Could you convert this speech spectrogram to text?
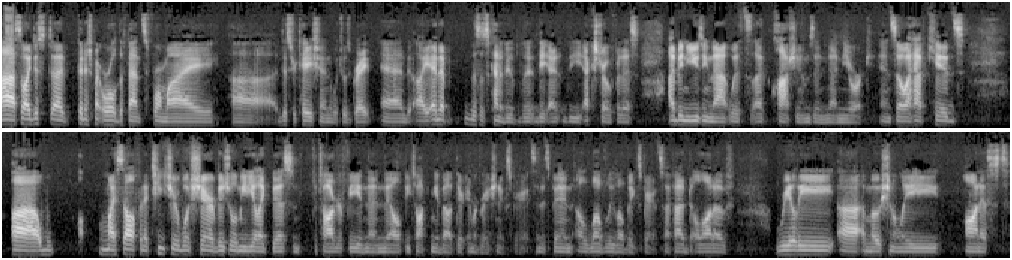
Uh, so I just uh, finished my oral defense for my uh, dissertation, which was great, and I end up. This is kind of the the, the, extra for this. I've been using that with uh, classrooms in uh, New York, and so I have kids. Uh, myself and a teacher will share visual media like this and photography, and then they'll be talking about their immigration experience, and it's been a lovely, lovely experience. I've had a lot of really emotionally honest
